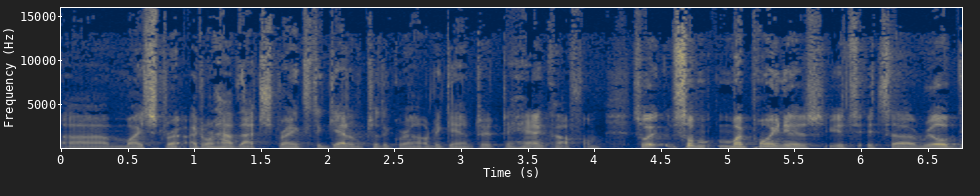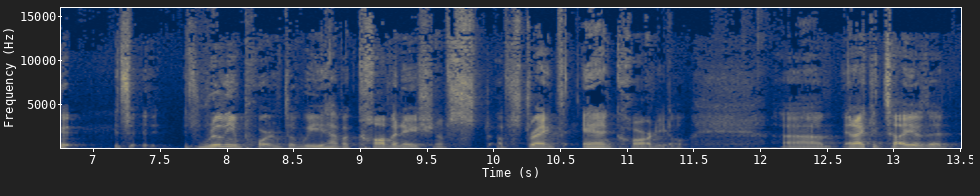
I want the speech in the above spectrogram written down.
uh, my strength, I don't have that strength to get them to the ground again, to, to handcuff them. So, it, so my point is, it's, it's a real good, it's, it's really important that we have a combination of, of strength and cardio. Um, and I can tell you that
